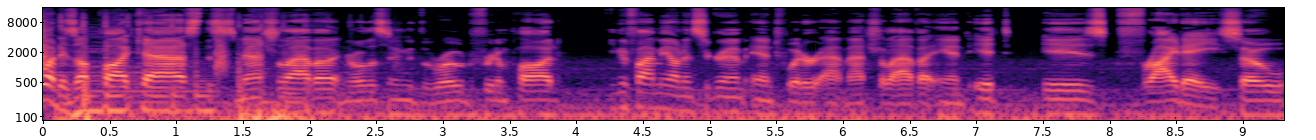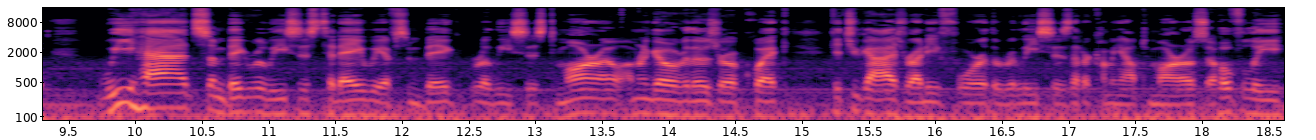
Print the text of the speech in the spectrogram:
What is up, podcast? This is Match Lava, and you're listening to the Road Freedom Pod. You can find me on Instagram and Twitter at Match Lava, and it is Friday. So we had some big releases today. We have some big releases tomorrow. I'm going to go over those real quick, get you guys ready for the releases that are coming out tomorrow. So hopefully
